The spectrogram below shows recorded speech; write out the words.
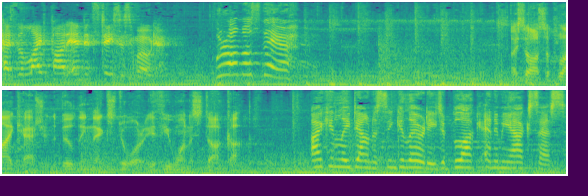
Has the life pod ended stasis mode? We're almost there! I saw a supply cache in the building next door if you want to stock up. I can lay down a singularity to block enemy access.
